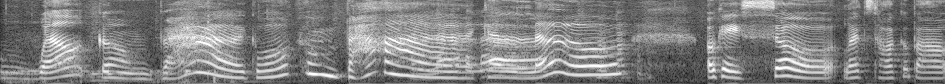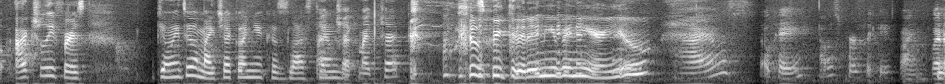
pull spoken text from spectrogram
Welcome back. Welcome back. Hello. Okay, so let's talk about. Actually, first, can we do a mic check on you? Because last time. Mic check, mic check. Because we couldn't even hear you. I was okay. I was perfectly fine. But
